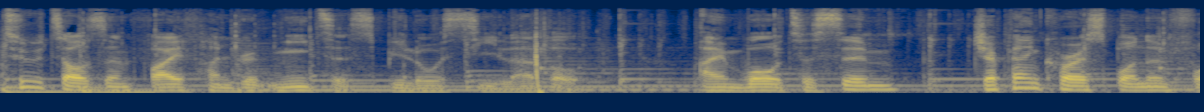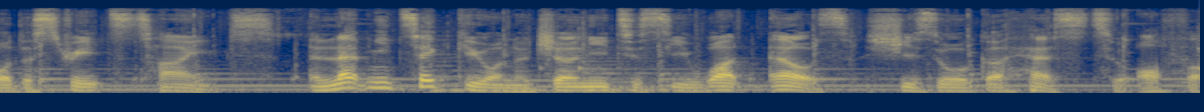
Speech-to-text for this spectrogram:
2,500 meters below sea level. I'm Walter Sim, Japan correspondent for the Straits Times, and let me take you on a journey to see what else Shizuoka has to offer.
